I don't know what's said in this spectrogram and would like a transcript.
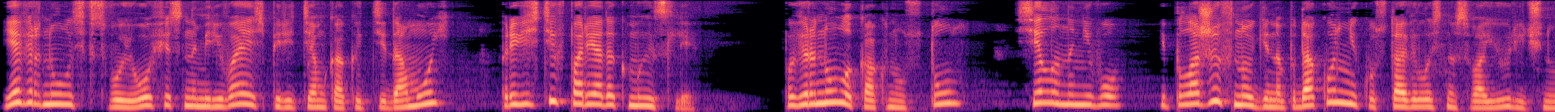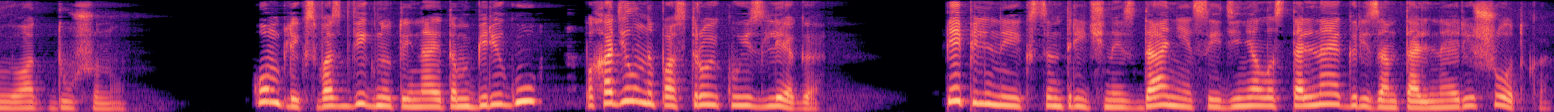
Я вернулась в свой офис, намереваясь перед тем, как идти домой, привести в порядок мысли. Повернула к окну стул, села на него и, положив ноги на подоконник, уставилась на свою речную отдушину. Комплекс, воздвигнутый на этом берегу, походил на постройку из лего. Пепельные эксцентричные здания соединяла стальная горизонтальная решетка.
